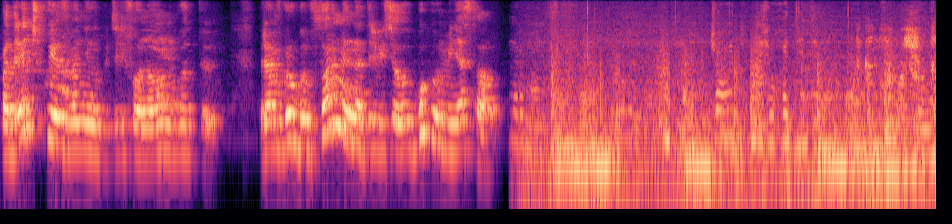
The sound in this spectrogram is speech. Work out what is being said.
Подрядчику я звонила по телефону, он вот прям в грубой форме на три веселых буквы меня слал. Нормально. Чего вы тут еще хотите? До конца маршрута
